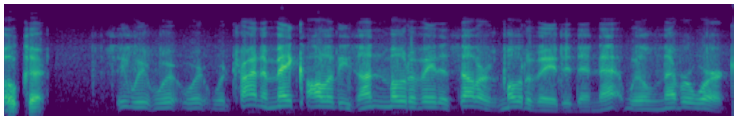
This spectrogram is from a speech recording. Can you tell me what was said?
Okay. See, we, we're, we're, we're trying to make all of these unmotivated sellers motivated, and that will never work.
